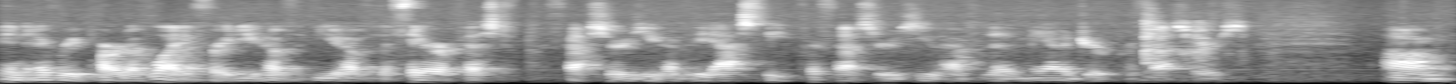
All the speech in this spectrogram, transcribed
in every part of life, right? You have you have the therapist professors, you have the athlete professors, you have the manager professors, um,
